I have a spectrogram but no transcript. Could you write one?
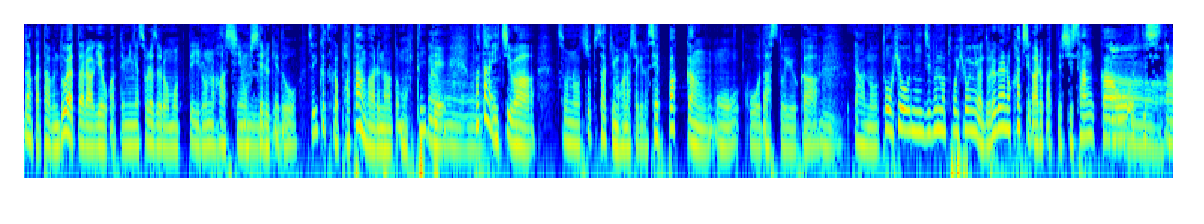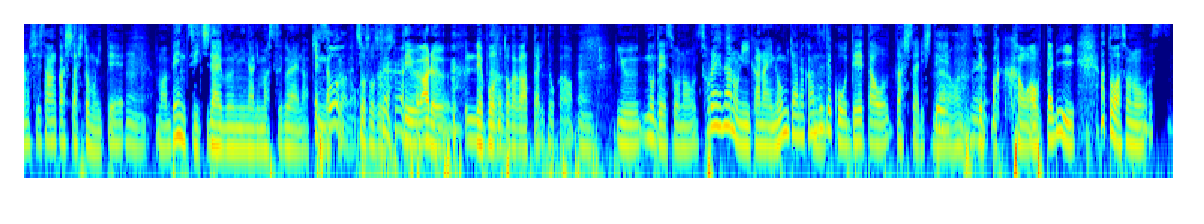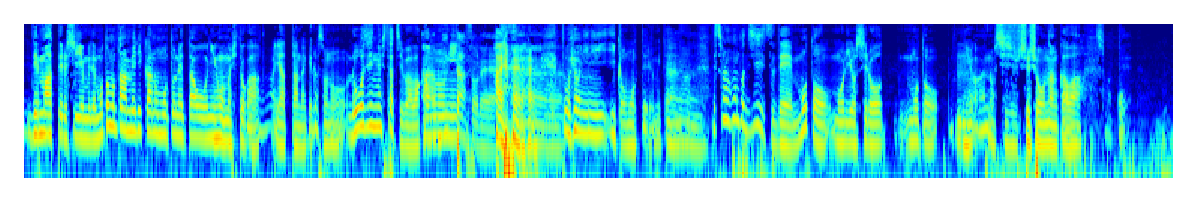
なんか多分どうやったら上げようかってみんなそれぞれ思っていろんな発信をしてるけど、それいくつかパターンがあるなと思っていて、うんうんうんパターン1は、その、ちょっとさっきも話したけど、切迫感をこう出すというか、あの、投票に、自分の投票にはどれぐらいの価値があるかっていう資産家を、あの資産化した人もいて、うん。まあ、ベンツ1台分になりますぐらいいな金額。えそうなの？そうそうそう。っていうあるレポートとかがあったりとか、うん。いうので、その、それなのに行かないのみたいな感じでこうデータを出したりして、切迫感を煽ったり、あとはその、出回ってる CM でもともとアメリカの元ネタを日本の人がやったんだけど、その、老人の人たちは若者に 投票にいいと思ってるみたいな。で、それは本当事実で、元森喜朗、元あの、し首相なんかは。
